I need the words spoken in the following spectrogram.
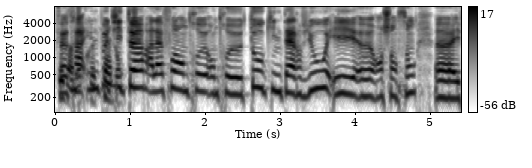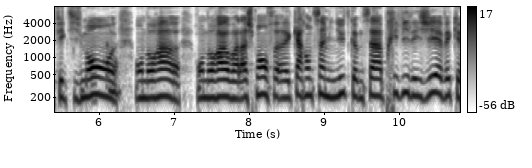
ça sera une petite heure à la fois entre, entre talk, interview et euh, en chanson. Euh, effectivement, on aura, on aura, voilà, je pense, 45 minutes comme ça privilégiées avec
